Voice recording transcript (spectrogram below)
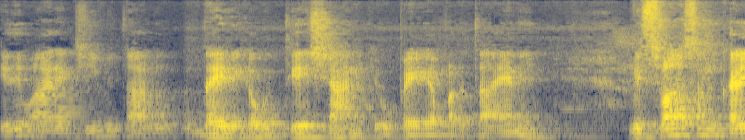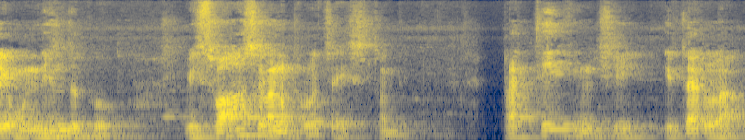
ఇది వారి జీవితాలు దైవిక ఉద్దేశానికి ఉపయోగపడతాయని విశ్వాసం కలిగి ఉండేందుకు విశ్వాసులను ప్రోత్సహిస్తుంది. ప్రత్యేకించి ఇతరుల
